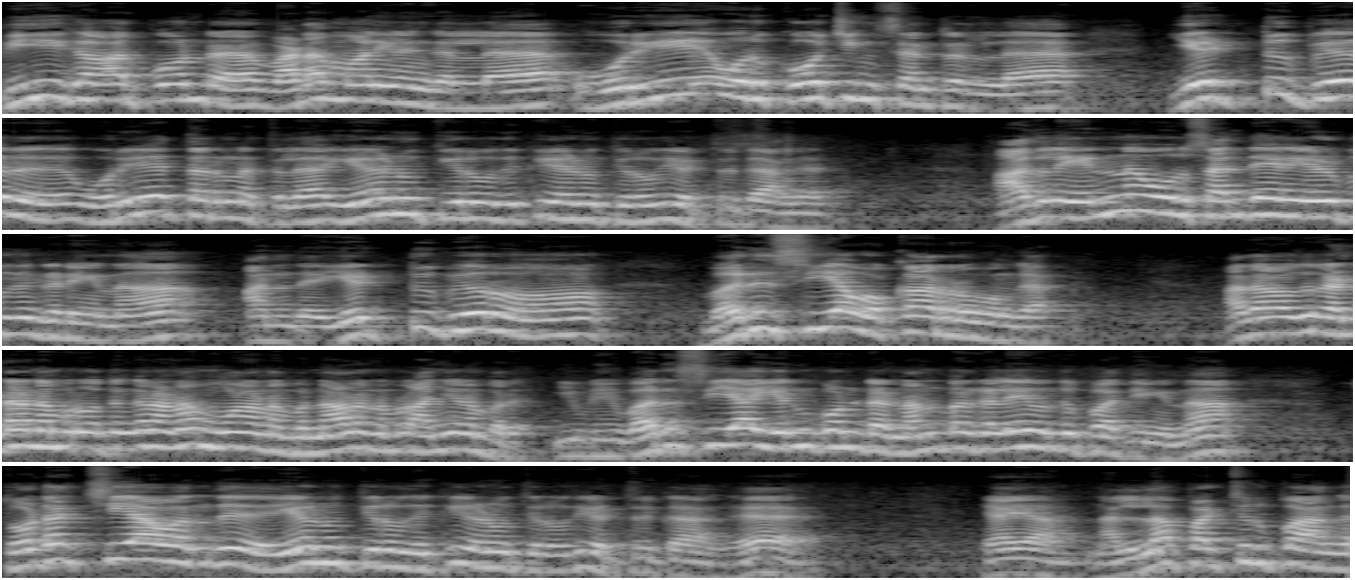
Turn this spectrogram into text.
பீகார் போன்ற வட மாநிலங்களில் ஒரே ஒரு கோச்சிங் சென்டரில் எட்டு பேர் ஒரே தருணத்தில் எழுநூற்றி இருபதுக்கு எழுநூற்றி இருபது எடுத்திருக்காங்க. அதில் என்ன ஒரு சந்தேகம் எழுப்புதுன்னு கேட்டிங்கன்னா அந்த எட்டு பேரும் வரிசையாக உட்கார்றவங்க அதாவது ரெண்டாம் நம்பர் ஒருத்தங்க ஆனால் மூணாம் நம்பர் நாலாம் நம்பர் அஞ்சு நம்பர் இப்படி வரிசையாக எண் கொண்ட நண்பர்களே வந்து பார்த்தீங்கன்னா தொடர்ச்சியாக வந்து எழுநூற்றி இருபதுக்கு எழுநூற்றி இருபது எடுத்திருக்காங்க. ஏயா நல்லா படிச்சிருப்பாங்க.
